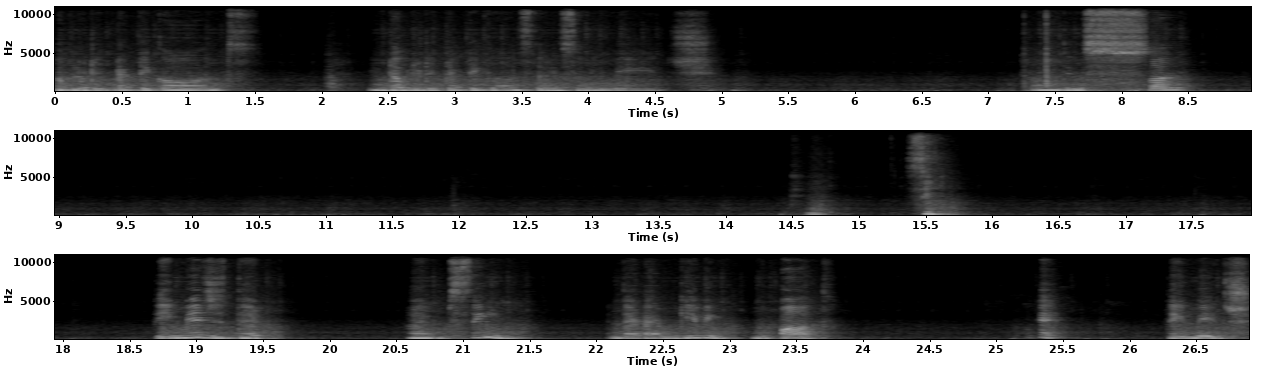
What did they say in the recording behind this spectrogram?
wd practicals wd practicals there is an image and this one okay see the image that i am seeing and that i am giving in the path. The image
